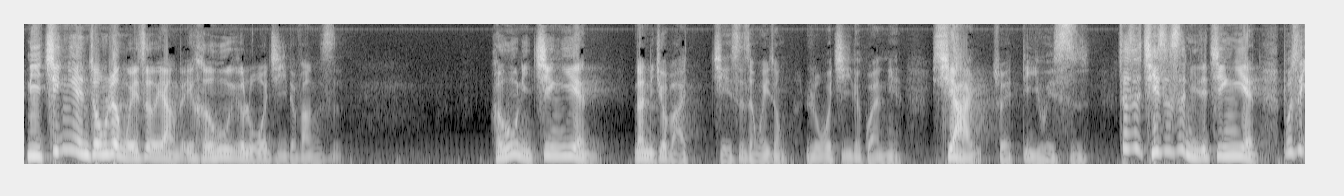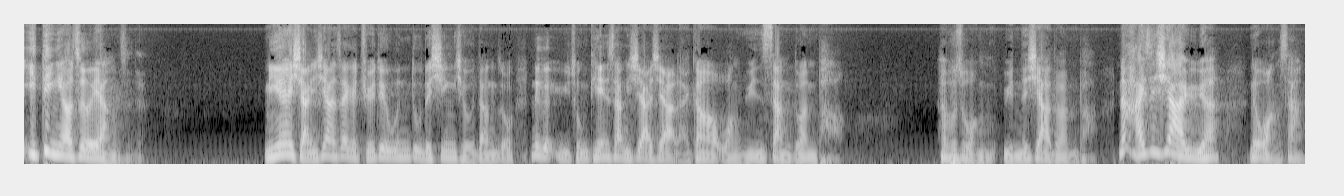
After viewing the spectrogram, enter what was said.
你经验中认为这样的，也合乎一个逻辑的方式，合乎你经验，那你就把它解释成为一种逻辑的观念。下雨，所以地会湿，这是其实是你的经验，不是一定要这样子的。你要想象，在一个绝对温度的星球当中，那个雨从天上下下来，刚好往云上端跑，它不是往云的下端跑。那还是下雨啊？那往上，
